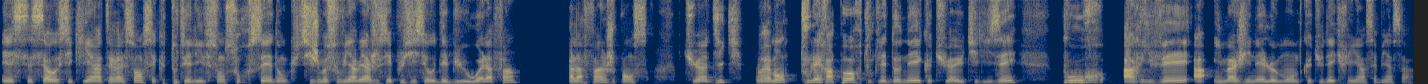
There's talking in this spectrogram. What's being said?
Et c'est ça aussi qui est intéressant, c'est que tous tes livres sont sourcés. Donc, si je me souviens bien, je sais plus si c'est au début ou à la fin. À la fin, je pense, tu indiques vraiment tous les rapports, toutes les données que tu as utilisées pour arriver à imaginer le monde que tu décris, hein, c'est bien ça?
